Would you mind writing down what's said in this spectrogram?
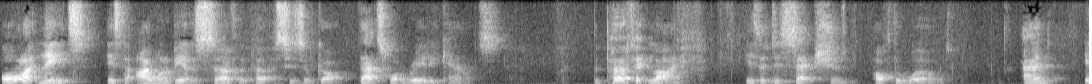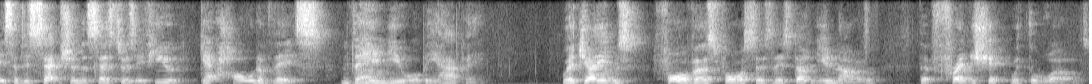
All it needs is that I want to be able to serve the purposes of God. That's what really counts. The perfect life is a deception of the world. And it's a deception that says to us, if you get hold of this, then you will be happy. Where James 4, verse 4 says this Don't you know that friendship with the world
